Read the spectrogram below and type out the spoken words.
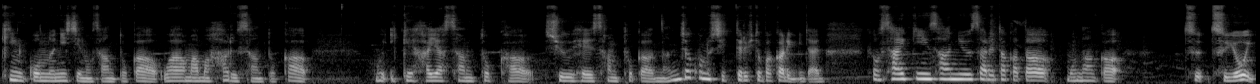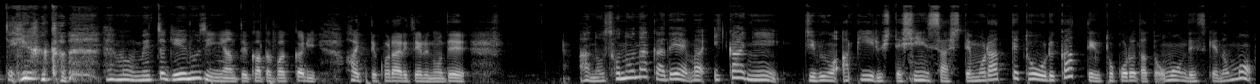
キンコンの西野さんとか、ワーママハルさんとか、もうイケハヤさんとか、周平さんとか、なんじゃこの知ってる人ばかりみたいな。最近参入された方もなんか、強いっていうか もうめっちゃ芸能人やんっていう方ばっかり入ってこられてるので、あの、その中で、まあ、いかに自分をアピールして審査してもらって通るかっていうところだと思うんですけども、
